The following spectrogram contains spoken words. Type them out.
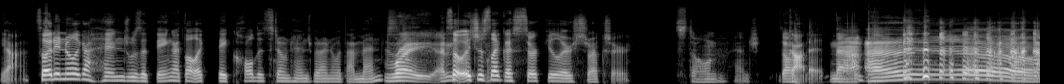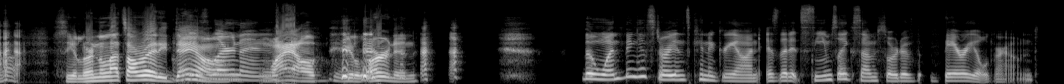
Yeah. So I didn't know like a henge was a thing. I thought like they called it Stonehenge, but I know what that meant. Right. I So it's just like a circular structure. Stonehenge. Got it. Nah. Ah. so you're learning lots already. Damn. learning. Wow. You're learning. The one thing historians can agree on is that it seems like some sort of burial ground,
